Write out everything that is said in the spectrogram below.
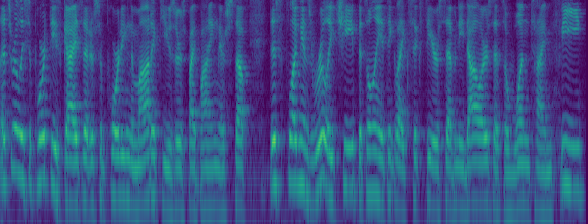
Let's really support these guys that are supporting the Mautic users by buying their stuff. This plugin's really cheap. It's only, I think, like 60 or $70. That's a one-time fee.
